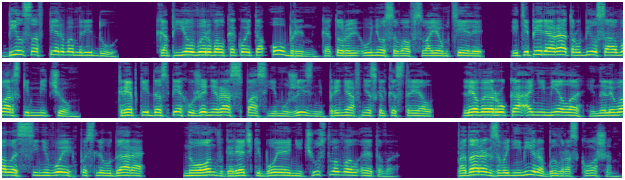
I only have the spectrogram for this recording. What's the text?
бился в первом ряду. Копье вырвал какой-то обрин, который унес его в своем теле, и теперь Арат рубился аварским мечом. Крепкий доспех уже не раз спас ему жизнь, приняв несколько стрел. Левая рука онемела и наливалась синевой после удара, но он в горячке боя не чувствовал этого. Подарок Звонимира был роскошен.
